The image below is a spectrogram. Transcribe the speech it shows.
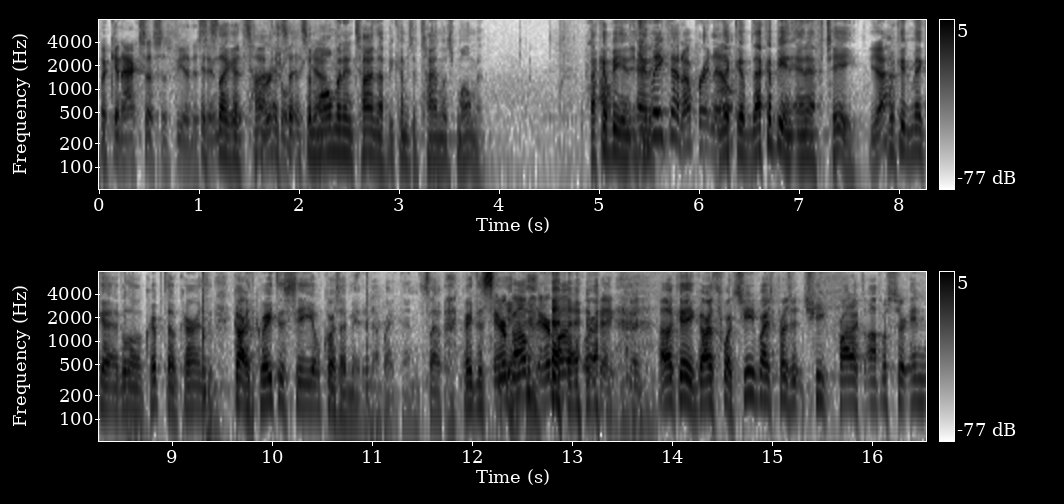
but can access us via this It's in- like a time. It's a, it's a. Yeah. moment in time that becomes a timeless moment. That could be. An, Did you N- make that up right now? That could, that could be an NFT. Yeah. We could make a, little cryptocurrency. Garth, great to see you. Of course, I made it up right then. So great to see Air you. bump, air bump? Okay, good. Okay, Garth Fort, Senior Vice President, Chief Product Officer in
